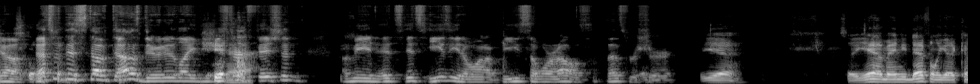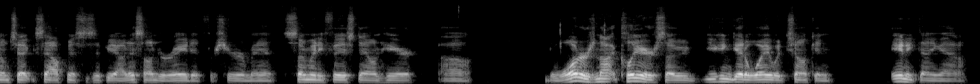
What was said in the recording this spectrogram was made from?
know. That's what this stuff does, dude. It, like you Yeah. start fishing. I mean, it's it's easy to want to be somewhere else. That's for sure. yeah. So yeah, man, you definitely got to come check South Mississippi out. It's underrated for sure, man. So many fish down here. Uh, the water's not clear, so you can get away with chunking anything at them.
